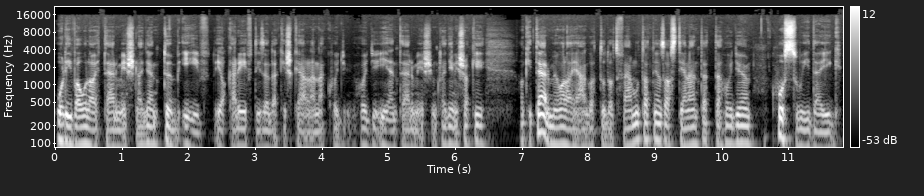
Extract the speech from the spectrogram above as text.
olívaolaj termés legyen, több év, akár évtizedek is kellenek, hogy, hogy ilyen termésünk legyen, és aki, aki termőolajágat tudott felmutatni, az azt jelentette, hogy hosszú ideig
